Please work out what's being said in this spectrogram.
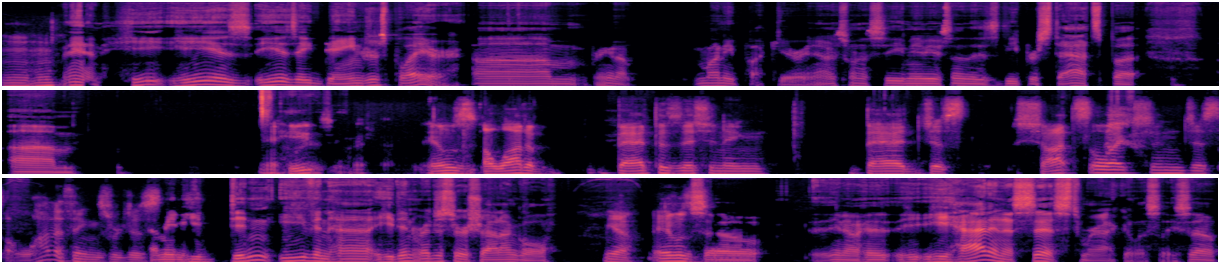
mm-hmm. man, he he is he is a dangerous player. Um, bringing up money puck here right now. I just want to see maybe some of his deeper stats, but um, yeah, he, he, it was a lot of bad positioning, bad just shot selection, just a lot of things were just. I mean, he didn't even have he didn't register a shot on goal. Yeah, it was so you know his, he he had an assist miraculously. So,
